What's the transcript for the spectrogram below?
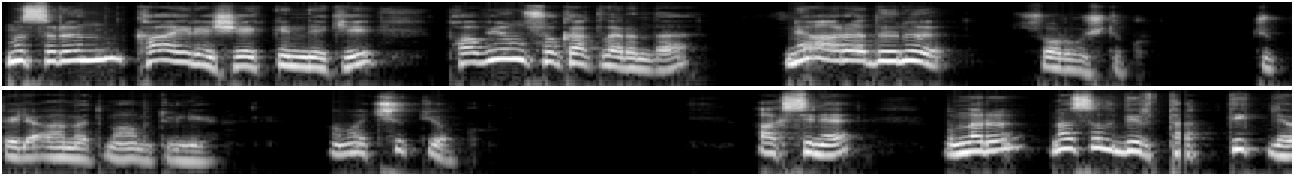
Mısır'ın Kahire şeklindeki pavyon sokaklarında ne aradığını sormuştuk Cübbeli Ahmet Mahmut Ünlü'ye. Ama çıt yok. Aksine bunları nasıl bir taktikle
